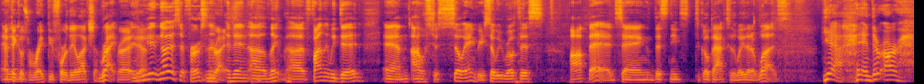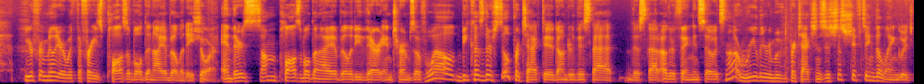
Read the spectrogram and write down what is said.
I think it was right before the election. Right, Right. And yeah. we didn't notice at first, and then, Right. and then uh, uh, finally we did, and I was just so angry. So we wrote this op-ed saying this needs to go back to the way that it was. Yeah, and there are. You're familiar with the phrase plausible deniability. Sure. And there's some plausible deniability there in terms of, well, because they're still protected under this, that, this, that other thing. And so it's not really removing protections, it's just shifting the language.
